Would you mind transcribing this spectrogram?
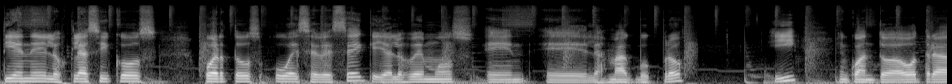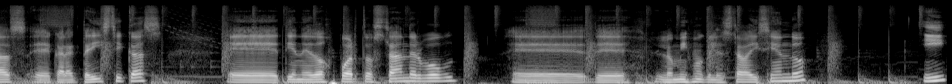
Tiene los clásicos puertos USB-C que ya los vemos en eh, las MacBook Pro. Y en cuanto a otras eh, características, tiene dos puertos Thunderbolt, de lo mismo que les estaba diciendo. Y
